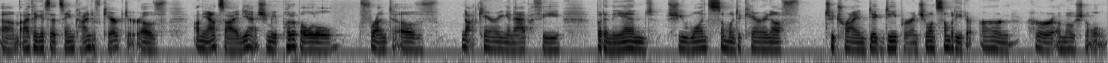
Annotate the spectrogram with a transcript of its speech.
Um, and I think it's that same kind of character of on the outside, yeah, she may put up a little front of not caring and apathy, but in the end, she wants someone to care enough to try and dig deeper, and she wants somebody to earn her emotional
